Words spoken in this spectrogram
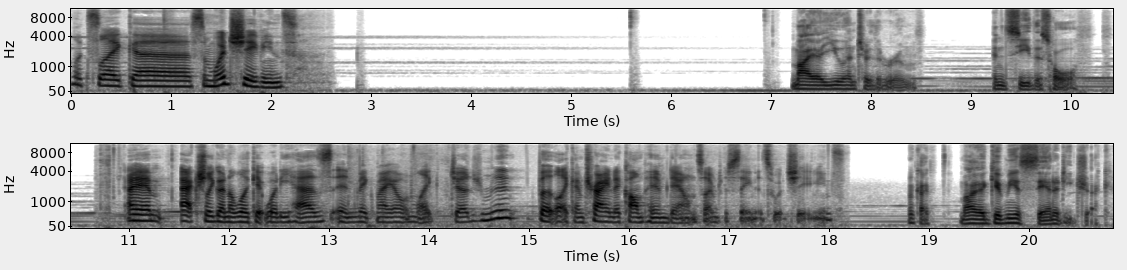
Looks like uh, some wood shavings. Maya, you enter the room and see this hole. I am actually going to look at what he has and make my own like judgment, but like I'm trying to calm him down, so I'm just saying it's wood shavings. Okay. Maya, give me a sanity check.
